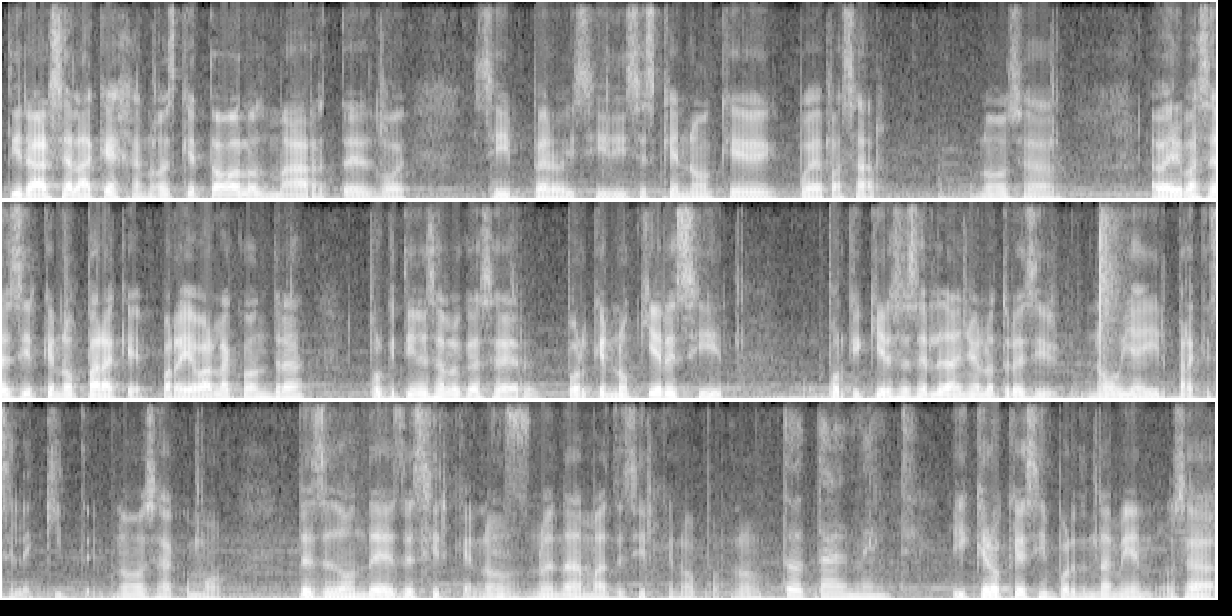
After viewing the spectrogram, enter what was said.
tirarse a la queja, ¿no? Es que todos los martes voy. Sí, pero ¿y si dices que no, qué puede pasar? ¿No? O sea, a ver, ¿vas a decir que no para qué? ¿Para llevar la contra? ¿Porque tienes algo que hacer? ¿Porque no quieres ir? ¿Porque quieres hacerle daño al otro? Decir, no voy a ir para que se le quite, ¿no? O sea, como, ¿desde dónde es decir que no? No es nada más decir que no por no. Totalmente. Y creo que es importante también, o sea,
